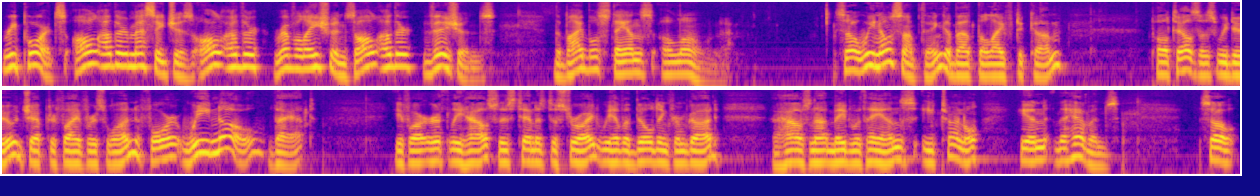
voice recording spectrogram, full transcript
reports, all other messages, all other revelations, all other visions. The Bible stands alone. So we know something about the life to come. Paul tells us we do in chapter 5, verse 1 For we know that if our earthly house, this tent, is destroyed, we have a building from God, a house not made with hands, eternal in the heavens. So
